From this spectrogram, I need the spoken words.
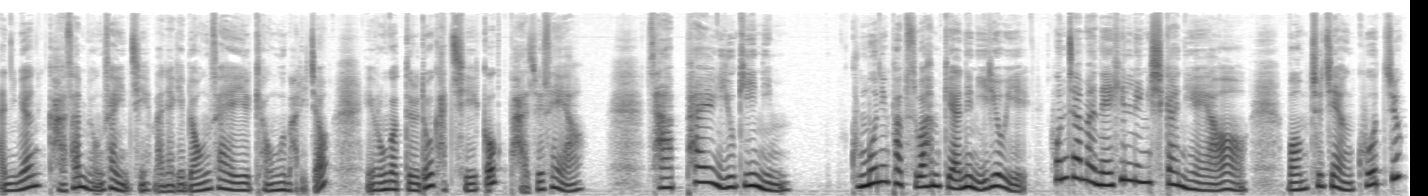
아니면 가산 명사인지 만약에 명사일 경우 말이죠. 이런 것들도 같이 꼭 봐주세요. 4862님. 굿모닝 팝스와 함께하는 일요일. 혼자만의 힐링 시간이에요. 멈추지 않고 쭉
